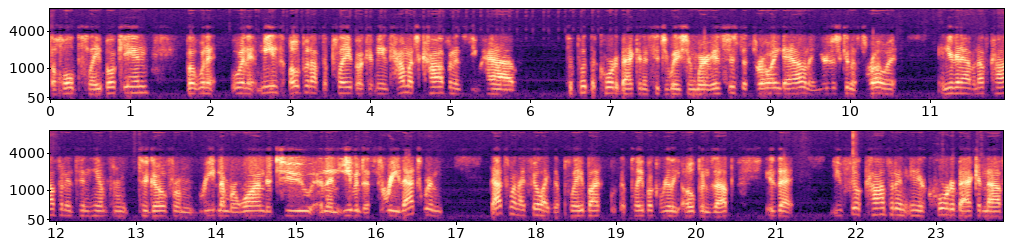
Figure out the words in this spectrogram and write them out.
the whole playbook in. But when it when it means open up the playbook, it means how much confidence do you have to put the quarterback in a situation where it's just a throwing down and you're just going to throw it and you're going to have enough confidence in him from, to go from read number one to two and then even to three. That's when that's when I feel like the playbook the playbook really opens up. Is that you feel confident in your quarterback enough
